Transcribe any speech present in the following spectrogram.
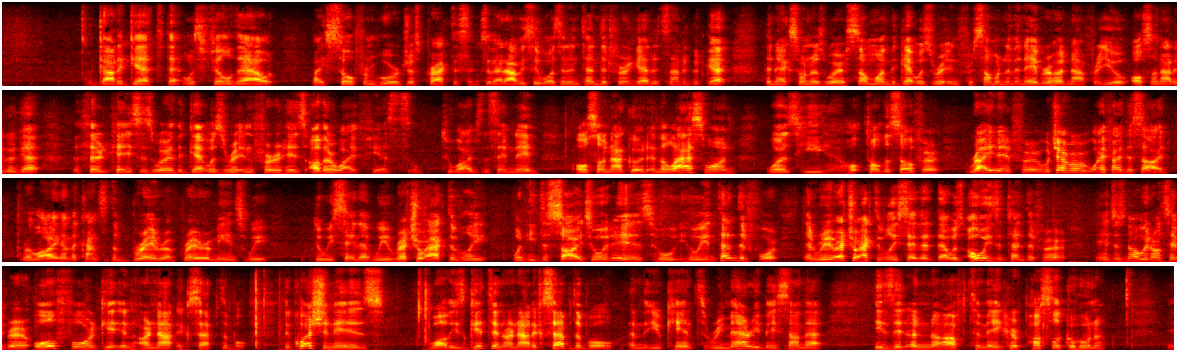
got a get that was filled out by Sofrim who were just practicing. So that obviously wasn't intended for a get, it's not a good get. The next one is where someone, the get was written for someone in the neighborhood, not for you, also not a good get. The third case is where the get was written for his other wife. He has two wives the same name, also not good. And the last one was he told the sofer, write it for whichever wife I decide, relying on the concept of brera. Brera means we, do we say that we retroactively when he decides who it is, who, who he intended for, then we retroactively say that that was always intended for her. And he says, no, we don't say brera. All four gittin are not acceptable. The question is, while these gittin are not acceptable and that you can't remarry based on that, is it enough to make her pasal kahuna?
